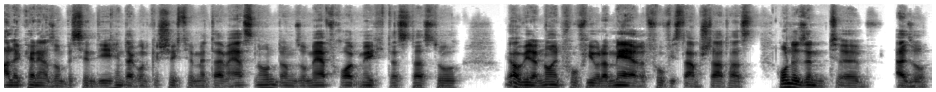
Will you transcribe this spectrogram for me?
alle kennen ja so ein bisschen die Hintergrundgeschichte mit deinem ersten Hund. Umso mehr freut mich, dass, dass du ja wieder einen neuen Fuffi oder mehrere Fuffis da am Start hast. Hunde sind, äh, also,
